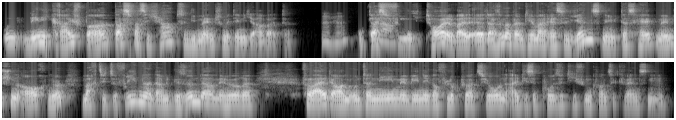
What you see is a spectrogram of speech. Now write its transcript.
und wenig greifbar. Das, was ich habe, sind die Menschen, mit denen ich arbeite. Mhm. Das Genau. finde ich toll, weil äh, da sind wir beim Thema Resilienz, nämlich das hält Menschen auch, ne, macht sie zufriedener, damit gesünder, mehr höhere Verweildauer im Unternehmen, weniger Fluktuation, all diese positiven Konsequenzen.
